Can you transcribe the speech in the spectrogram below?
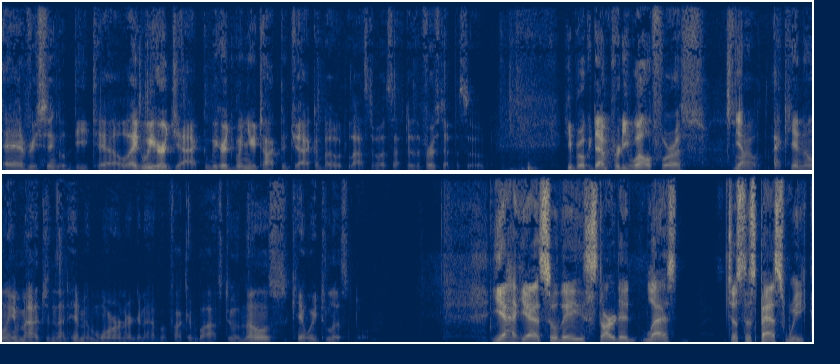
every single detail. Like we heard Jack, we heard when you talked to Jack about Last of Us after the first episode, he broke it down pretty well for us. So Yep. I, I can only imagine that him and Warren are gonna have a fucking blast doing those. Can't wait to listen to them. Yeah, yeah. So they started last, just this past week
